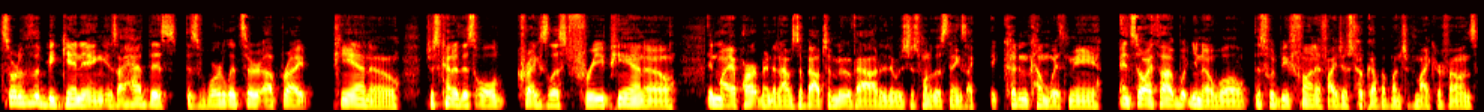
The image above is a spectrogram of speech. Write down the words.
Sort of the beginning is I had this this Wurlitzer upright piano, just kind of this old Craigslist free piano in my apartment. And I was about to move out. And it was just one of those things like it couldn't come with me. And so I thought, you know, well, this would be fun if I just hook up a bunch of microphones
